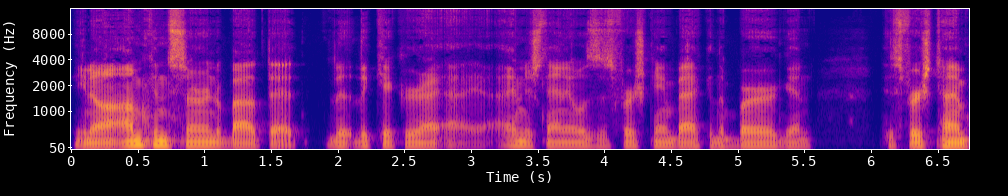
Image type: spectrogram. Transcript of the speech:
You know, I'm concerned about that. The the kicker. I, I understand it was his first game back in the Burgh and his first time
